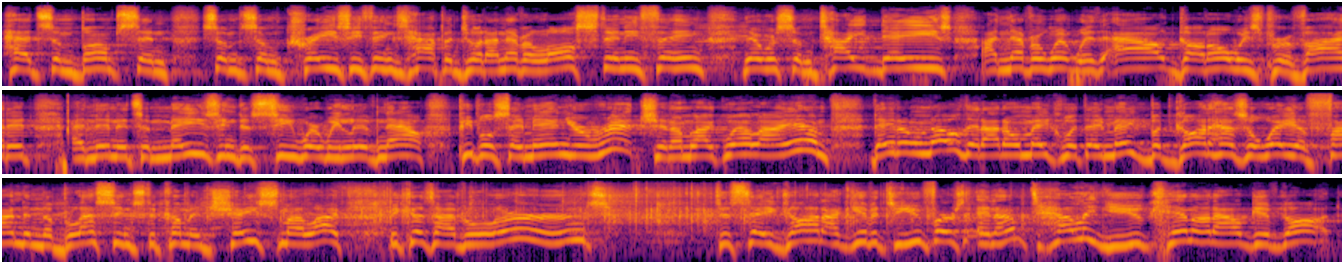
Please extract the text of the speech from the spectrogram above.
had some bumps and some some, some crazy things happened to it. I never lost anything. There were some tight days. I never went without. God always provided. And then it's amazing to see where we live now. People say, Man, you're rich. And I'm like, Well, I am. They don't know that I don't make what they make, but God has a way of finding the blessings to come and chase my life because I've learned to say, God, I give it to you first. And I'm telling you, you cannot outgive God.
